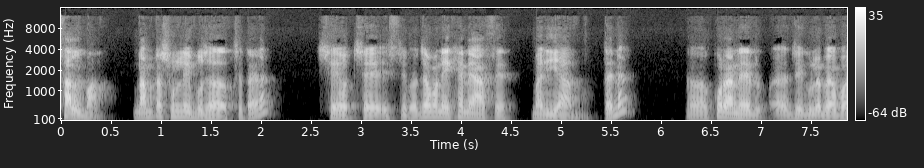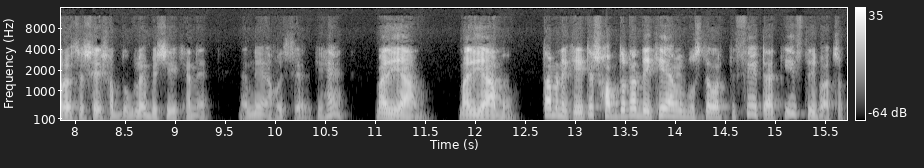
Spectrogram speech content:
সালমা, নামটা শুনলেই বোঝা যাচ্ছে, তাই না? সে হচ্ছে স্ত্রীবাচক যেমন এখানে আছে মারিয়াম, তাই না? কোরআনের যেগুলো ব্যবহার হয়েছে, সেই শব্দগুলো বেশি এখানে নেওয়া হয়েছে আর কি হ্যাঁ? মারিয়াম, মারিয়ামু। তার মানে কি, এটা শব্দটা দেখে আমি বুঝতে পারতেছি এটা কি স্ত্রীবাচক।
